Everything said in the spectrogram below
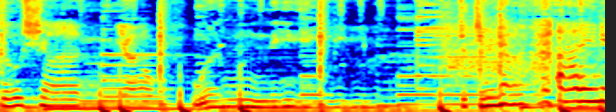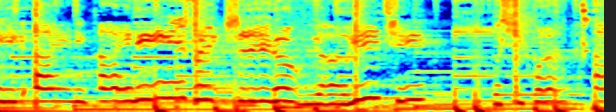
都想要吻你。就这样爱你，爱你，爱你。随时都要一起，我喜欢爱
